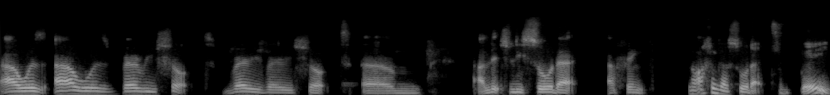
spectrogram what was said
I was I was very shocked, very very shocked. Um, I literally saw that. I think no, I think I saw that today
